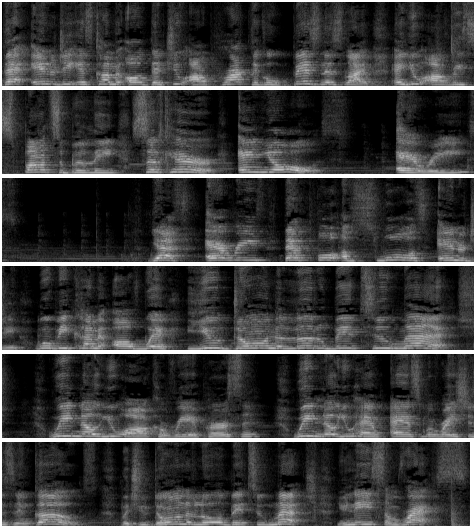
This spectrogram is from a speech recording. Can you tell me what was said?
That energy is coming off that you are practical business life and you are responsibly secure in yours. Aries. Yes, Aries, that Four of Swords energy will be coming off where you doing a little bit too much. We know you are a career person. We know you have aspirations and goals, but you doing a little bit too much. You need some rest.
